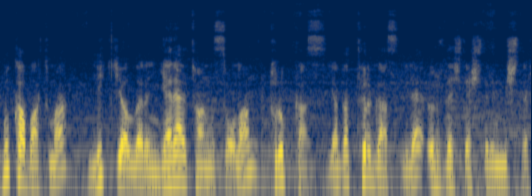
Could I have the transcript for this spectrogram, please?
Bu kabartma Likyalıların yerel tanrısı olan Trukkas ya da Tırgas ile özdeşleştirilmiştir.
